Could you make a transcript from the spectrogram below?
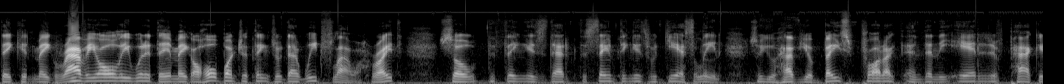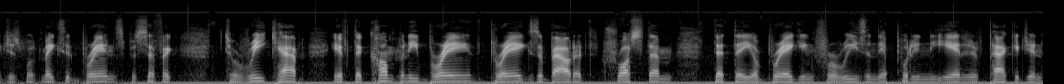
they could make ravioli with it they make a whole bunch of things with that wheat flour right so the thing is that the same thing is with gasoline so you have your base product and then the additive package is what makes it brand specific to recap, if the company brand brags about it, trust them that they are bragging for a reason. They're putting the additive package in.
